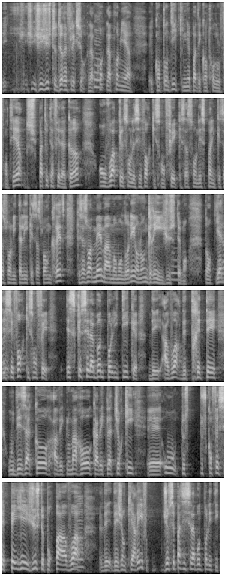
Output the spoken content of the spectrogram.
J'ai juste deux réflexions. La, mm. la première, quand on dit qu'il n'y a pas des contrôles aux frontières, je ne suis pas tout à fait d'accord. On voit quels sont les efforts qui sont faits, que ce soit en Espagne, que ce soit en Italie, que ce soit en Grèce, que ce soit même à un moment donné en Hongrie, justement. Donc il y a ah des efforts qui sont faits. Est-ce que c'est la bonne politique d'avoir des traités ou des accords avec le Maroc, avec la Turquie, euh, où tout, ce qu'on fait, c'est payer juste pour pas avoir mm. des, gens qui arrivent Je ne sais pas si c'est la bonne politique,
